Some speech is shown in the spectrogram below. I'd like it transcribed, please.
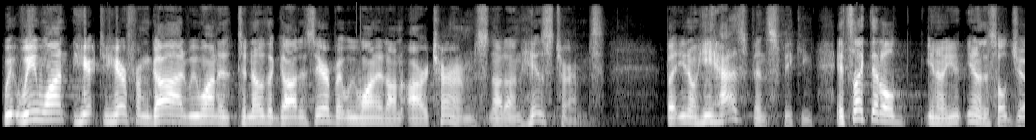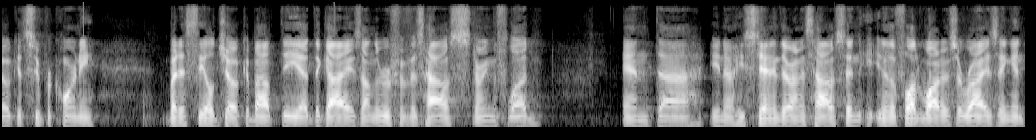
we, we want hear, to hear from God. We want to, know that God is there, but we want it on our terms, not on His terms. But, you know, He has been speaking. It's like that old you know, you, you know this old joke. It's super corny, but it's the old joke about the uh, the guy is on the roof of his house during the flood, and uh, you know he's standing there on his house, and you know the flood waters are rising, and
